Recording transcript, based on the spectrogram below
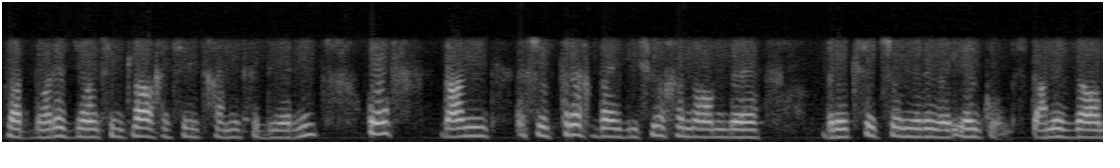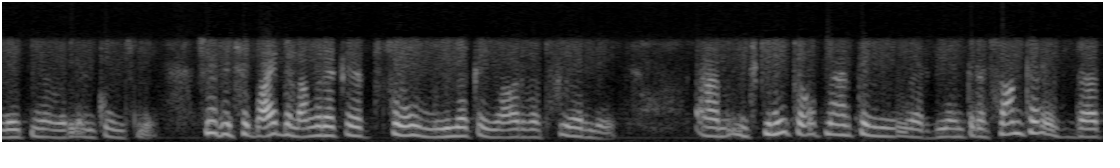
wat Boris Johnson klaar gesê het gaan nie gebeur nie of dan is ons terug by die sogenaamde Brexit sonder ooreenkoms. Dan is daar net nie 'n ooreenkoms nie. So dis 'n baie belangrike vol moeilike jaar wat voor lê. Ehm um, miskien net 'n opmerking oor die interessante is dat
